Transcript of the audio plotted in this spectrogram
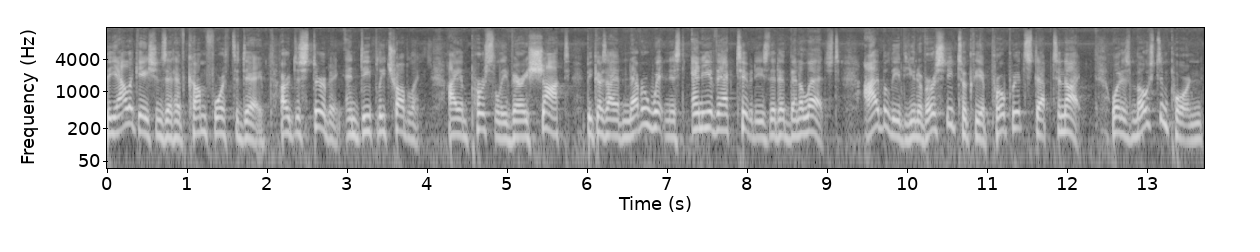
The allegations that have come forth today are disturbing and deeply troubling. I am personally very shocked because I have never witnessed any of the activities that have been alleged. I believe the university took the appropriate step tonight. What is most important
